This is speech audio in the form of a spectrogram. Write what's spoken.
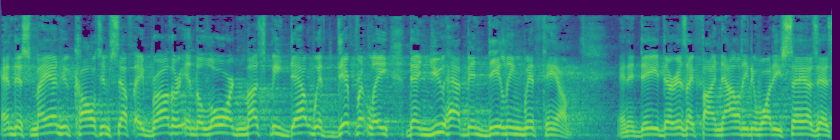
And this man who calls himself a brother in the Lord must be dealt with differently than you have been dealing with him. And indeed, there is a finality to what he says as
